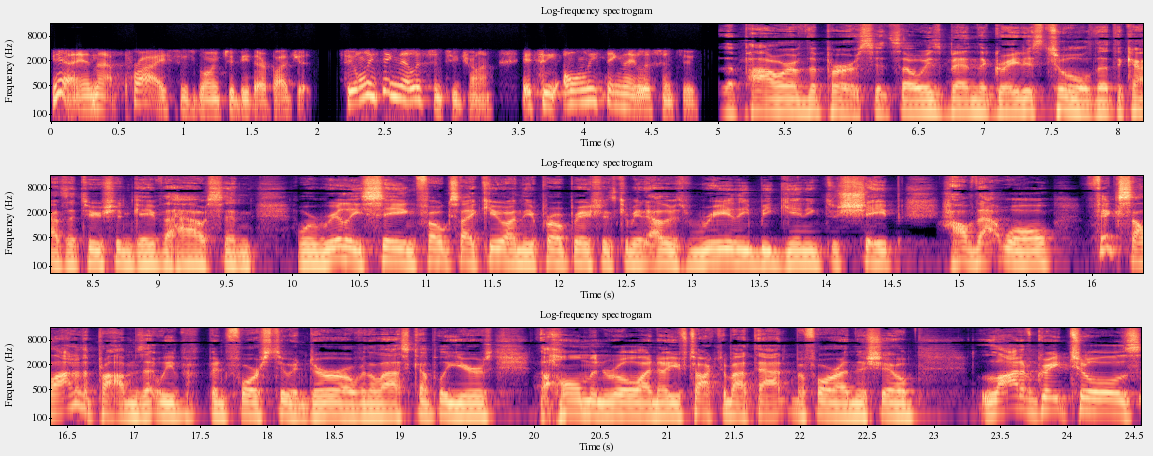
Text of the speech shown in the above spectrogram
yeah, and that price is going to be their budget. It's the only thing they listen to, John. It's the only thing they listen to. The power of the purse. It's always been the greatest tool that the Constitution gave the House. And we're really seeing folks like you on the Appropriations Committee, others really beginning to shape how that will fix a lot of the problems that we've been forced to endure over the last couple of years. The Holman rule. I know you've talked about that before on the show. A lot of great tools.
